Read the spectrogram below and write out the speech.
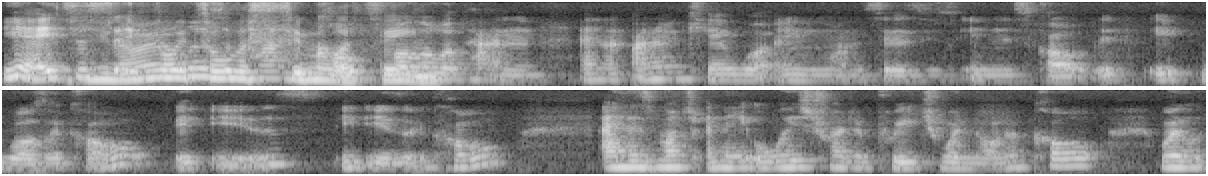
Yeah, it's a, You it know, follows it's all a a pattern. similar Cults thing. follow a pattern, and I don't care what anyone says is in this cult. It, it was a cult. It is. It is a cult. And as much, and they always try to preach we're not a cult. Well,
